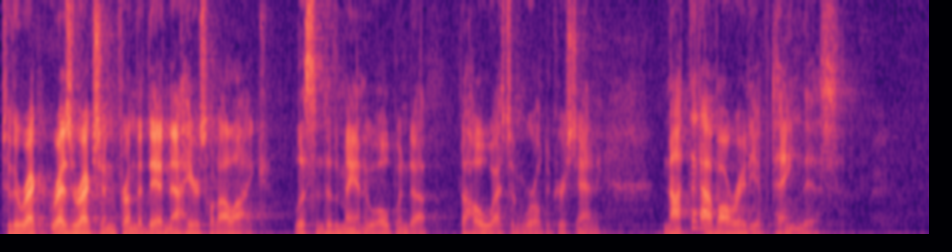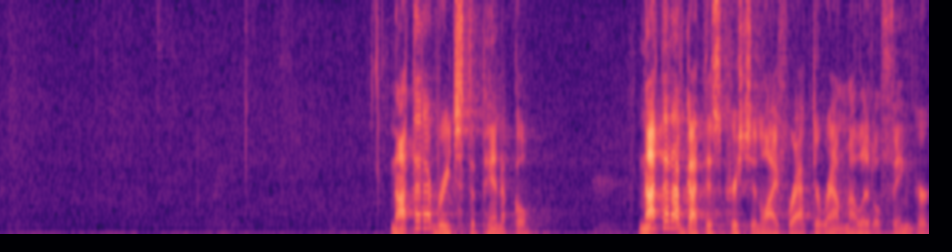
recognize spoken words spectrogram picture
to the resurrection from the dead. Now, here's what I like listen to the man who opened up the whole Western world to Christianity. Not that I've already obtained this. Not that I've reached the pinnacle. Not that I've got this Christian life wrapped around my little finger.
